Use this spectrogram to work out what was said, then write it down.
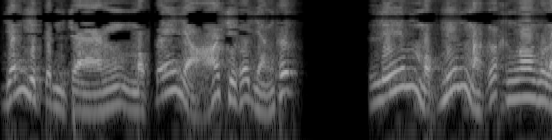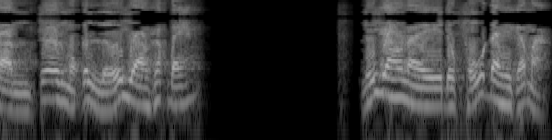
giống như tình trạng một bé nhỏ chưa có nhận thức, liếm một miếng mặt rất ngon lành trên một cái lưỡi dao rất bén lưỡi dao này được phủ đầy cả mặt,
